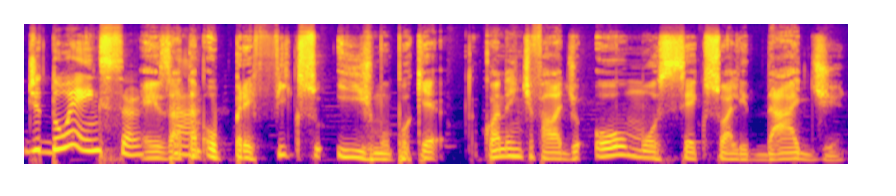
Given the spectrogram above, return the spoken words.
de doença. É exatamente o prefixo ismo, porque quando a gente fala de homossexualidade,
